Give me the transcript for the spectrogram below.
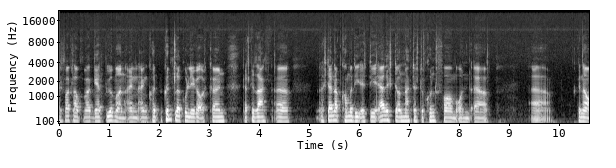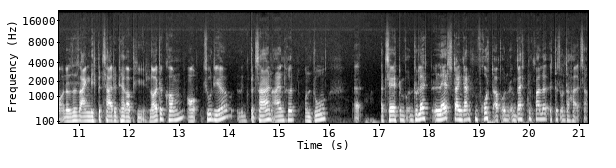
ich war glaube, war Gerd Bührmann, ein, ein Kün- Künstlerkollege aus Köln, der hat gesagt, äh, Stand-Up-Comedy ist die ehrlichste und nackteste Kunstform und äh, äh, genau, und das ist eigentlich bezahlte Therapie. Leute kommen zu dir, bezahlen Eintritt und du äh, erzählst, dem- du lädst, lädst deinen ganzen Frust ab und im besten Falle ist es unterhaltsam.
